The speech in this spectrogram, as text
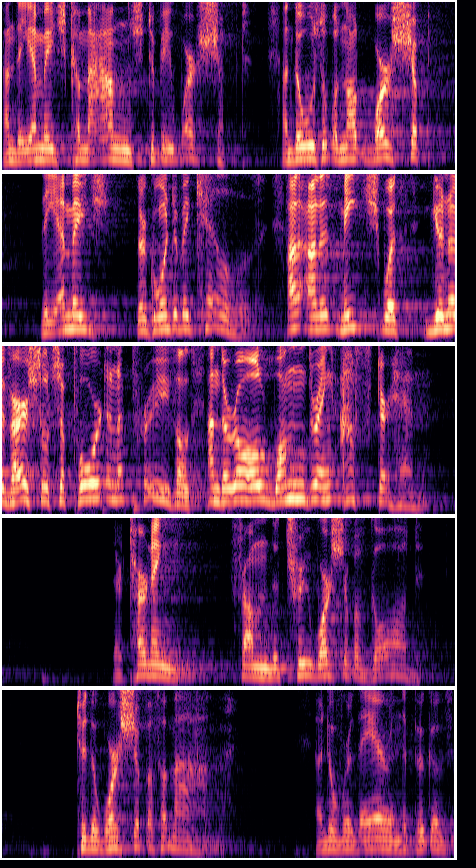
and the image commands to be worshipped. And those that will not worship the image, they're going to be killed. And, and, it meets with universal support and approval, and they're all wandering after him. They're turning from the true worship of God to the worship of a man. And over there in the book of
